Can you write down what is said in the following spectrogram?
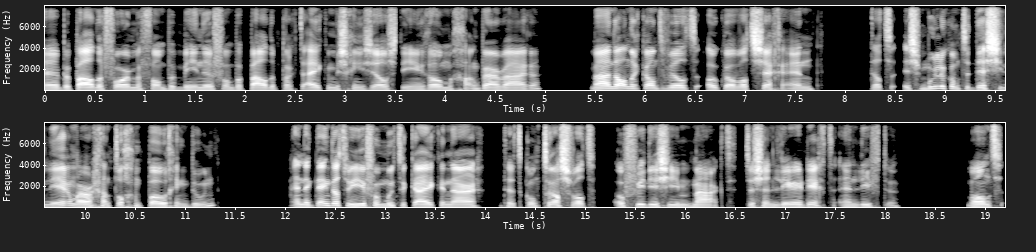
uh, bepaalde vormen van beminnen, van bepaalde praktijken misschien zelfs die in Rome gangbaar waren. Maar aan de andere kant wil het ook wel wat zeggen en dat is moeilijk om te destilleren, maar we gaan toch een poging doen. En ik denk dat we hiervoor moeten kijken naar het contrast wat Ovidius hier maakt tussen leerdicht en liefde. Want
